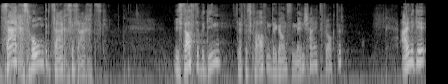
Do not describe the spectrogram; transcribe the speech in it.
666. Ist das der Beginn der Versklavung der ganzen Menschheit, fragt er. Einige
